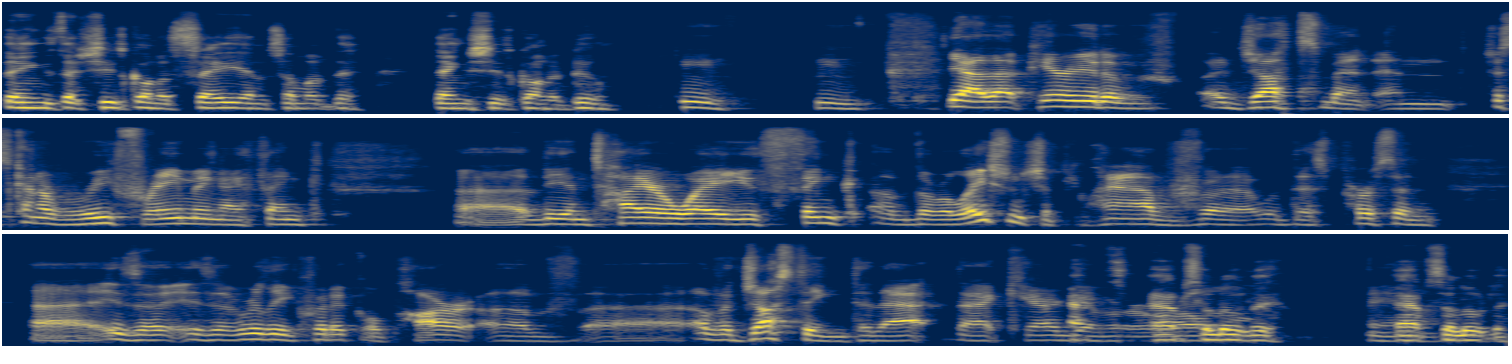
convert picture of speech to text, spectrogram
things that she's going to say and some of the things she's going to do. Mm-hmm. Yeah, that period of adjustment and just kind of reframing, I think, uh, the entire way you think of the relationship you have uh, with this person uh, is a is a really critical part of uh, of adjusting to that that caregiver. Absolutely, yeah. absolutely.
